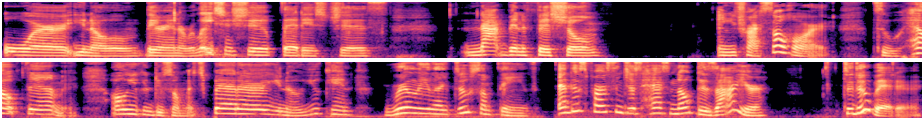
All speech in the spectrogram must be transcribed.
or, you know, they're in a relationship that is just not beneficial and you try so hard to help them and oh you can do so much better you know you can really like do some things and this person just has no desire to do better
